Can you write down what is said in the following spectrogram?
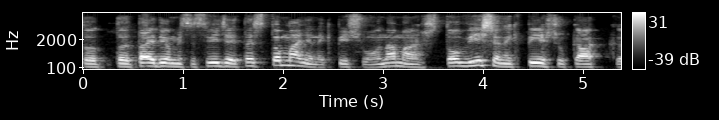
to, to, taj dio mi se sviđa i taj što manje nek pišu o nama, što više nek pišu kak e,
